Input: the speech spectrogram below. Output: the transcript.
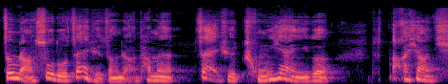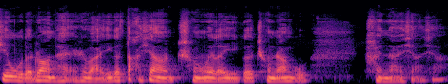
增长速度再去增长，他们再去重现一个大象起舞的状态，是吧？一个大象成为了一个成长股，很难想象。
